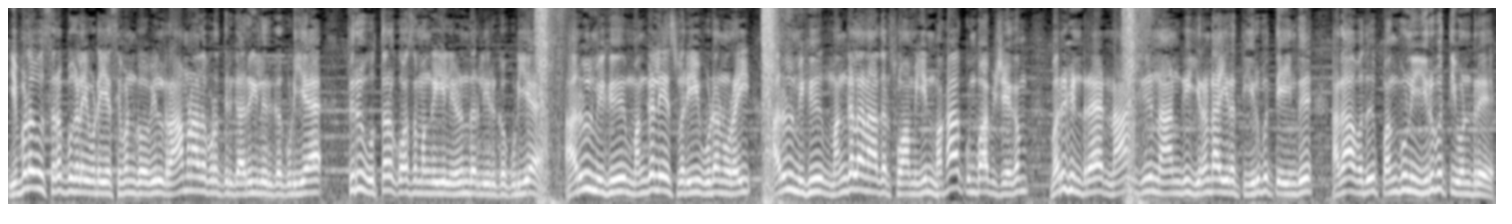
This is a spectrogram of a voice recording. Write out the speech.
இவ்வளவு சிறப்புகளை உடைய சிவன் கோவில் ராமநாதபுரத்திற்கு அருகில் இருக்கக்கூடிய திரு உத்தர கோசமங்கையில் எழுந்தருளி இருக்கக்கூடிய அருள்மிகு மங்களேஸ்வரி உடனுரை அருள்மிகு மங்களநாதர் சுவாமியின் மகா கும்பாபிஷேகம் வருகின்ற நான்கு நான்கு இரண்டாயிரத்தி இருபத்தி ஐந்து அதாவது பங்குனி இருபத்தி ஒன்று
